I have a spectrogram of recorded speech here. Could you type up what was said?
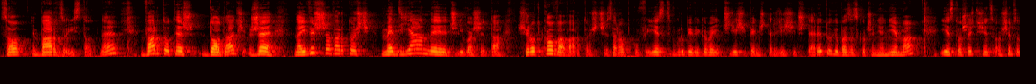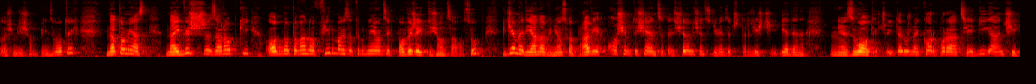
co bardzo istotne. Warto też dodać, że najwyższa wartość mediany, czyli właśnie ta środkowa wartość zarobków jest w grupie wiekowej 35-44, tu chyba zaskoczenia nie ma, jest to 6885 zł. Natomiast najwyższe zarobki odnotowano w firmach zatrudniających powyżej 1000 osób, gdzie mediana wyniosła prawie 8000, to jest 7941 zł, czyli te różne korporacje, giganci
